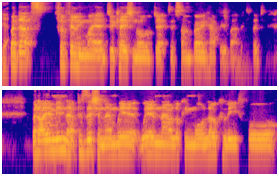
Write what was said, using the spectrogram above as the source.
Yeah. But that's fulfilling my educational objectives. So I'm very happy about it. But but I am in that position, and we're we're now looking more locally for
